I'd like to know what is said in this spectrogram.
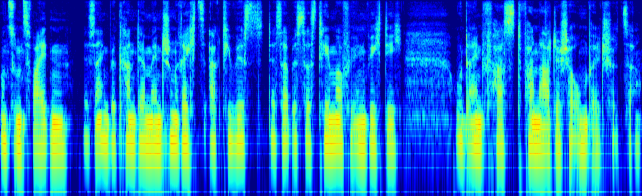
und zum zweiten ist ein bekannter Menschenrechtsaktivist. Deshalb ist das Thema für ihn wichtig und ein fast fanatischer Umweltschützer.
